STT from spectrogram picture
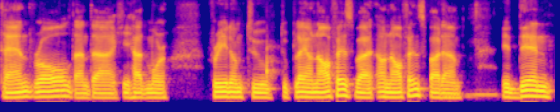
10 role and uh, he had more freedom to to play on offense but on offense but um, it didn't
